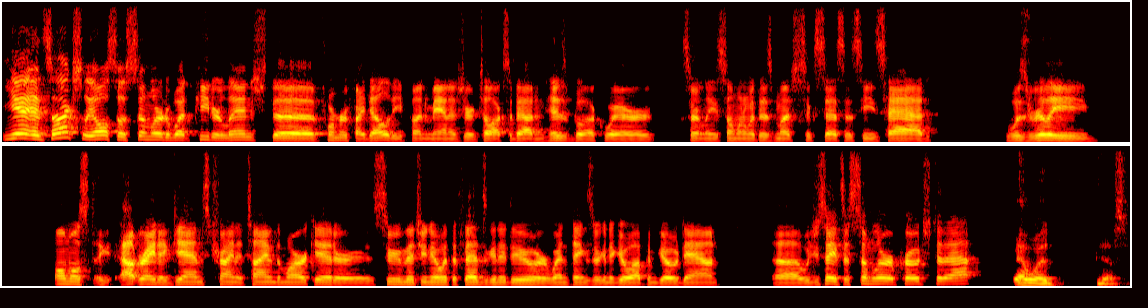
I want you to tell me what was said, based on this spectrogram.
Yeah, it's actually also similar to what Peter Lynch, the former Fidelity fund manager, talks about in his book, where certainly someone with as much success as he's had was really almost outright against trying to time the market or assume that you know what the Fed's going to do or when things are going to go up and go down. Uh, would you say it's a similar approach to that? Yeah, would. Yes.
